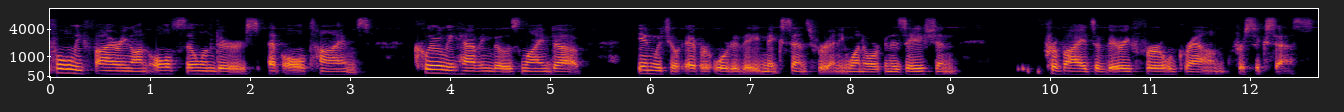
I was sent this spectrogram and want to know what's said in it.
fully firing on all cylinders at all times, clearly having those lined up in whichever order they make sense for any one organization provides a very fertile ground for success.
